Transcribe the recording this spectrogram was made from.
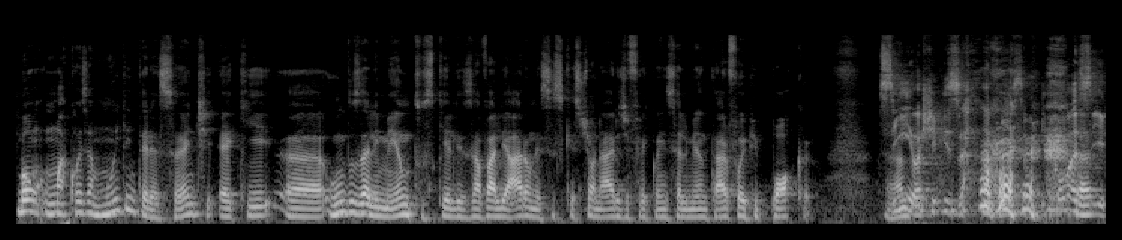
Bom, uma coisa muito interessante é que uh, um dos alimentos que eles avaliaram nesses questionários de frequência alimentar foi pipoca. Sim, eu achei bizarro. Como assim?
